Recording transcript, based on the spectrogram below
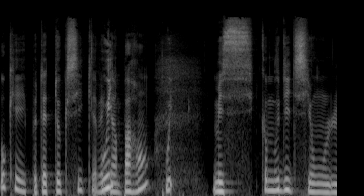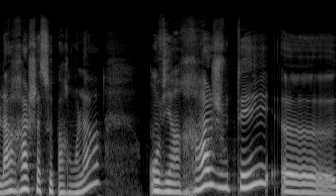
ok, peut-être toxique avec un parent. Oui mais comme vous dites, si on l'arrache à ce parent-là, on vient rajouter euh,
